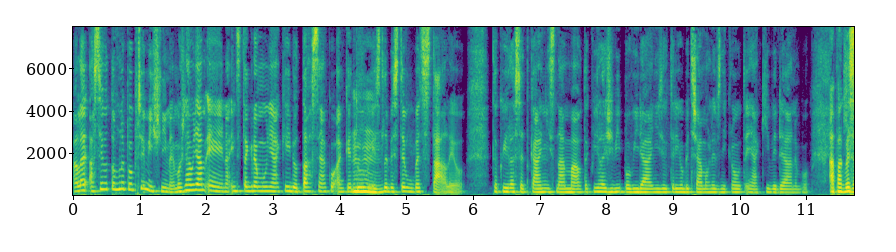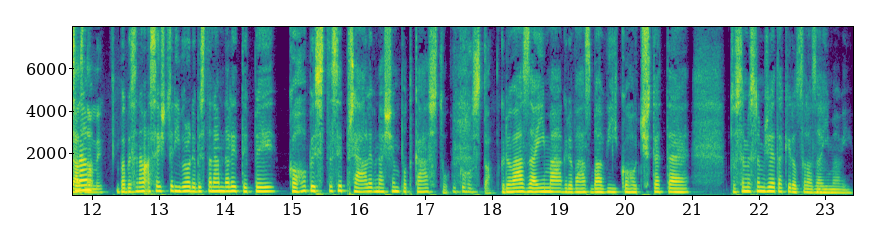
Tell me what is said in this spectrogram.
Ale asi o tomhle popřemýšlíme. Možná udělám i na Instagramu nějaký dotaz, nějakou anketu, mm. jestli byste vůbec stáli. Jo. Takovýhle setkání s náma, takovýhle živý povídání, ze kterého by třeba mohly vzniknout i nějaký videa nebo A pak by, se nám, pak by se nám asi ještě líbilo, kdybyste nám dali tipy, koho byste si přáli v našem podcastu. Jako hosta. Kdo vás zajímá, kdo vás baví, koho čtete. To si myslím, že je taky docela zajímavý.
